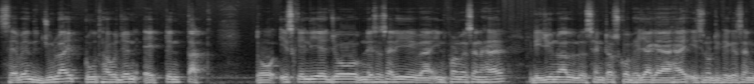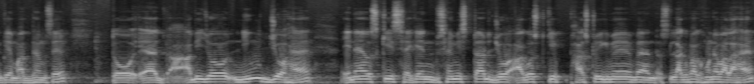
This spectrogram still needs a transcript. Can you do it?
सेवेंथ जुलाई 2018 तक। तो इसके लिए जो नेसेसरी इंफॉर्मेशन है रीजनल सेंटर्स को भेजा गया है इस नोटिफिकेशन के माध्यम से। तो अभी जो न्यूज़ जो है, इन्हें उसकी सेकेंड सेमिस्टर जो अगस्त की फ़र्स्ट वीक में लगभग होने वाला है,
